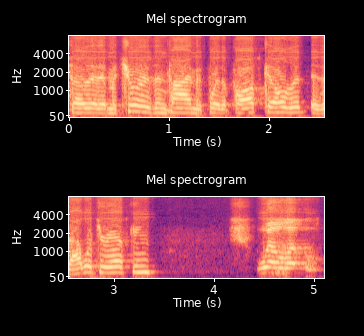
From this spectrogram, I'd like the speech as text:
so that it matures in time before the frost kills it? Is that what you're asking? Well,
